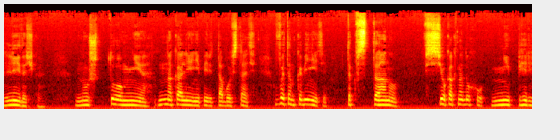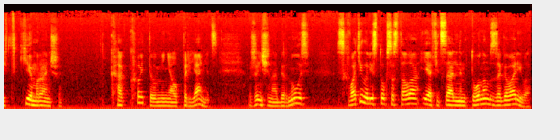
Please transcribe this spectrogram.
«Лидочка, ну что мне на колени перед тобой встать в этом кабинете? Так встану, все как на духу, ни перед кем раньше». «Какой ты у меня упрямец!» Женщина обернулась, схватила листок со стола и официальным тоном заговорила.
